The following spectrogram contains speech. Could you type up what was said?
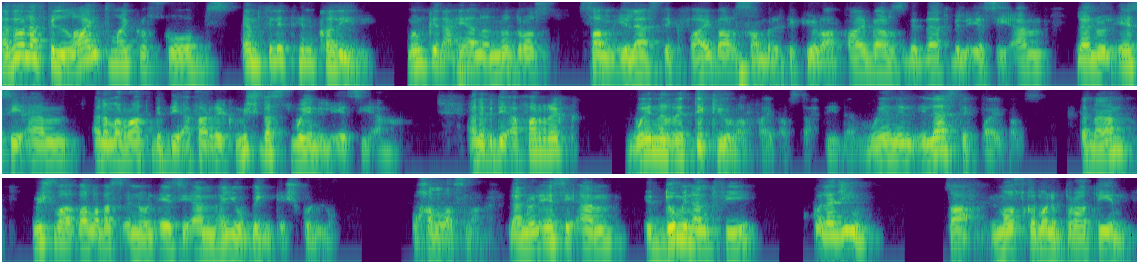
هذول في ال light microscopes امثلتهم قليلة. ممكن أحيانا ندرس some elastic fibers some reticular fibers بالذات بال ECM لأنه ال ECM أنا مرات بدي افرق مش بس وين ال ECM أنا بدي أفرق وين ال reticular fibers تحديدا وين ال elastic fibers. تمام؟ مش والله بس إنه ال ECM هيو pink ish كله وخلصنا. لأنه ال ECM ال dominant فيه كولاجين صح؟ ال most common protein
